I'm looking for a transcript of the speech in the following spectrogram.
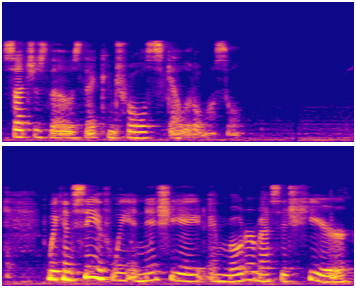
such as those that control skeletal muscle. We can see if we initiate a motor message here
